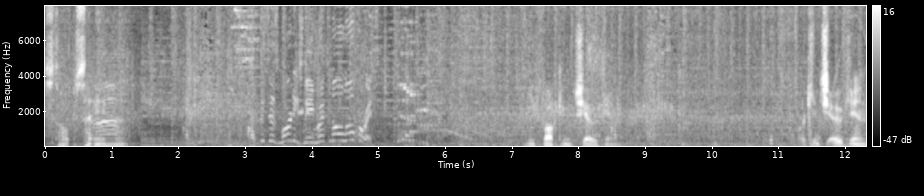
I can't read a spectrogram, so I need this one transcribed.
Stop saying that. It says Marty's name written all over it. You fucking joking. Fucking joking.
